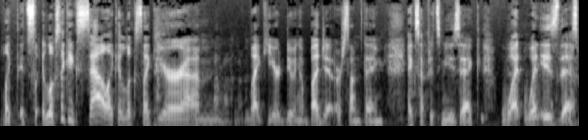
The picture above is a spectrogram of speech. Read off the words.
like it's it looks like Excel, like it looks like you're um, like you're doing a budget or something, except it's music. What what is this?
